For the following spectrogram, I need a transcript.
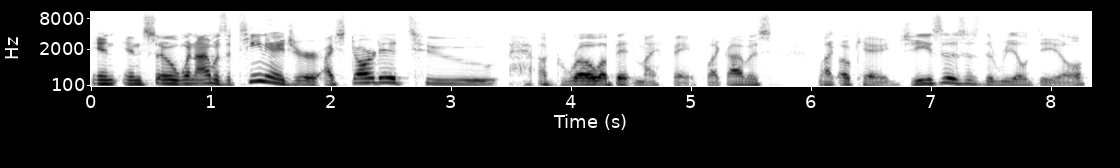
and, and so when I was a teenager, I started to uh, grow a bit in my faith. Like I was like, okay, Jesus is the real deal.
